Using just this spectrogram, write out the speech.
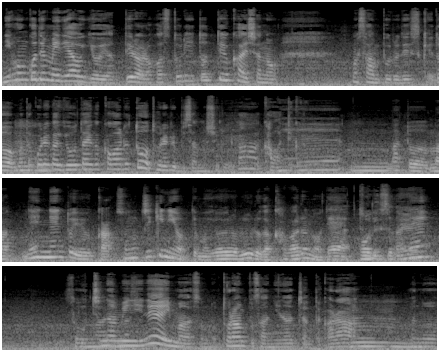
日本語でメディア業をやってるアロハストリートっていう会社の、まあ、サンプルですけどまたこれが業態が変わると取れるビザの種類が変わってくる、ね。うん、あと、まあ、年々というかその時期によってもいろいろルールが変わるので法律がねそうそちなみにね今そのトランプさんになっちゃったから、うん。あの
